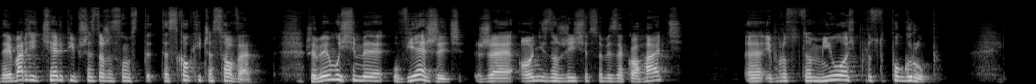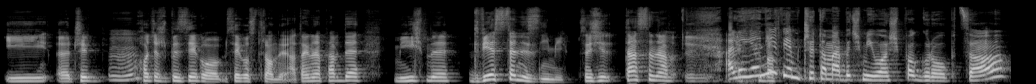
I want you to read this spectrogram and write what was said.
najbardziej cierpi przez to, że są te, te skoki czasowe. Że my musimy uwierzyć, że oni zdążyli się w sobie zakochać e, i po prostu ta miłość po prostu po grób. I e, czy mm. chociażby z jego, z jego strony. A tak naprawdę mieliśmy dwie sceny z nimi. W sensie ta scena. E, ale ja nie wiem, czy to ma być miłość po grób, co?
